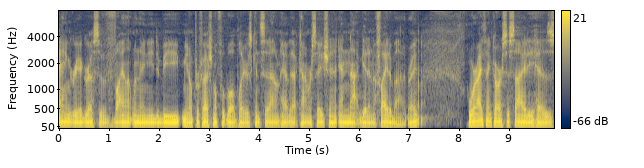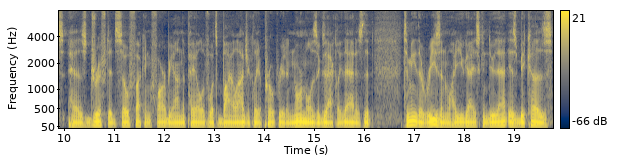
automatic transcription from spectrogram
angry, aggressive, violent when they need to be, you know, professional football players can sit down and have that conversation and not get in a fight about it, right? where I think our society has has drifted so fucking far beyond the pale of what's biologically appropriate and normal is exactly that is that to me the reason why you guys can do that is because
